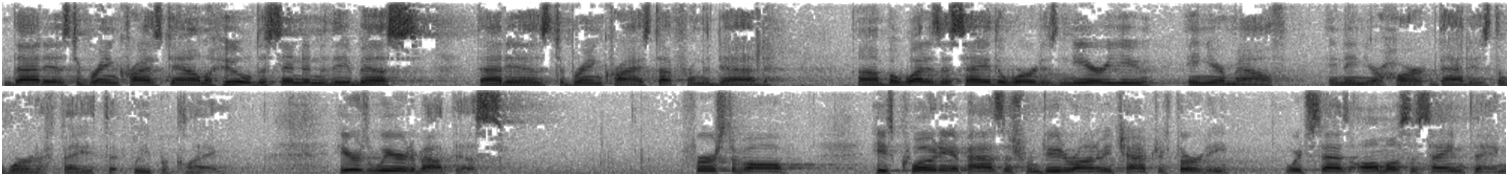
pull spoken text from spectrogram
That is to bring Christ down. Who will descend into the abyss? That is to bring Christ up from the dead. Uh, but what does it say? The word is near you, in your mouth, and in your heart. That is the word of faith that we proclaim. Here's weird about this. First of all, he's quoting a passage from Deuteronomy chapter 30, which says almost the same thing,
